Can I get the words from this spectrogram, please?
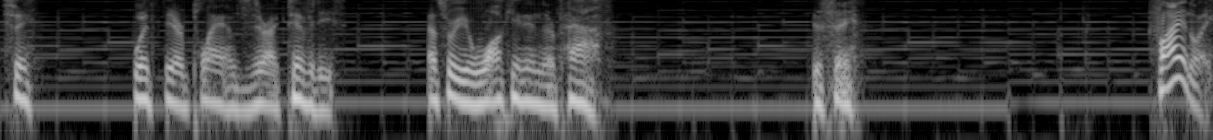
see, with their plans, their activities. That's where you're walking in their path. You see? Finally,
